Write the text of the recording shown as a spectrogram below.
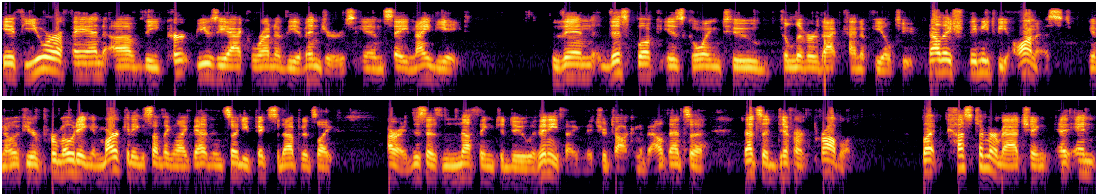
if you are a fan of the Kurt Busiek run of the Avengers in, say, 98, then this book is going to deliver that kind of feel to you. Now, they, they need to be honest. You know, if you're promoting and marketing something like that, and somebody picks it up and it's like, all right, this has nothing to do with anything that you're talking about. That's a that's a different problem. But customer matching, and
